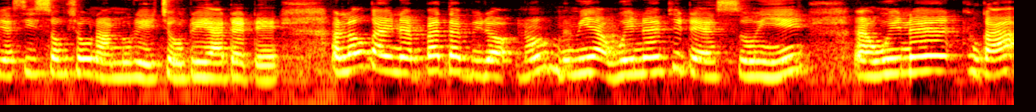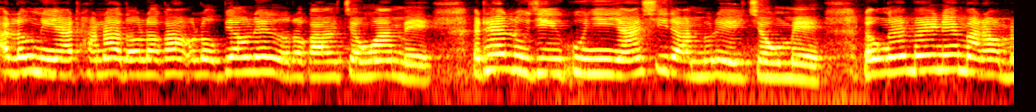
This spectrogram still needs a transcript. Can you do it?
ပျက်စီးဆုံးရှုံးတာမျိုးတွေကြုံတွေ့ရတတ်တယ်။အလောက်ကိုင်းနဲ့ပတ်သက်ပြီးတော့နော်မမီးကဝန်ထမ်းဖြစ်တဲ့ဆိုရင်အဲဝန်ထမ်းကအလုပ်နေရာဌာနတော်၎င်းအလုပ်ပြောင်းလဲတော်၎င်းကြုံရမယ်။အထက်လူကြီးအကူအညီရရှိတာမျိုးတွေကြုံမယ်။လုပ်ငန်းပိုင်းထဲမှာတော့မ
